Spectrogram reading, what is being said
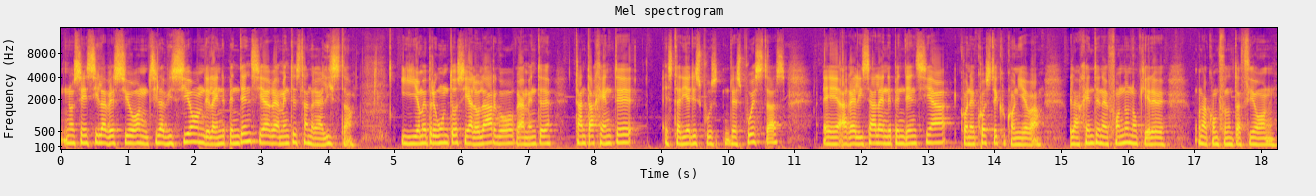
no sé si la, versión, si la visión de la independencia realmente es tan realista. Y yo me pregunto si a lo largo realmente tanta gente estaría dispuesta eh, a realizar la independencia con el coste que conlleva. La gente en el fondo no quiere una confrontación.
